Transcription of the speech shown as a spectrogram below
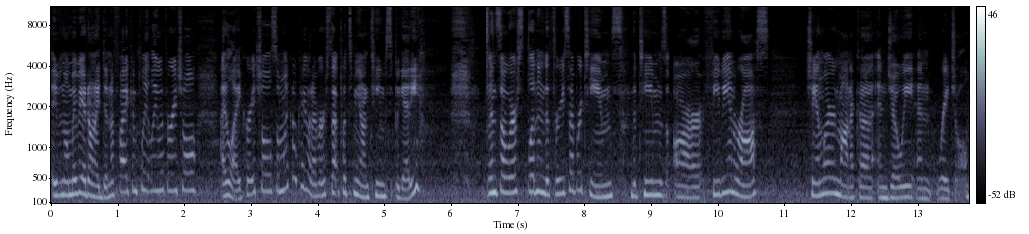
Even though maybe I don't identify completely with Rachel, I like Rachel. So I'm like, okay, whatever. So that puts me on Team Spaghetti. and so we're split into three separate teams. The teams are Phoebe and Ross, Chandler and Monica, and Joey and Rachel.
